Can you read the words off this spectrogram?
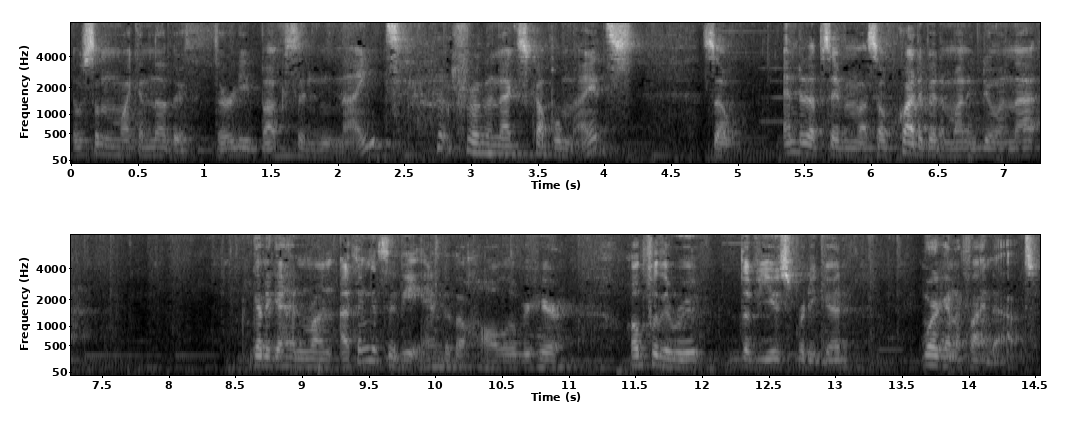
It was something like another 30 bucks a night for the next couple nights. So ended up saving myself quite a bit of money doing that. I'm gonna go ahead and run. I think it's at the end of the hall over here. Hopefully the route, the view's pretty good. We're gonna find out.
